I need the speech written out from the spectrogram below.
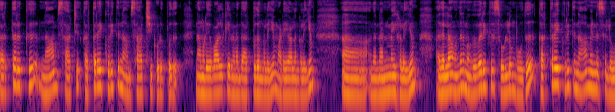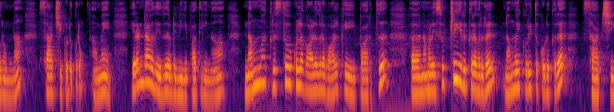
கர்த்தருக்கு நாம் சாட்சி கர்த்தரை குறித்து நாம் சாட்சி கொடுப்பது. நம்முடைய வாழ்க்கையில் நடந்த அற்புதங்களையும் அடையாளங்களையும் அந்த நன்மைகளையும் அதெல்லாம் வந்து நம்ம விவரித்து சொல்லும்போது கர்த்தரை குறித்து நாம் என்ன சொல்லுகிறோம்னா சாட்சி கொடுக்குறோம். ஆமே இரண்டாவது இது அப்படின்னு நீங்கள் பார்த்தீங்கன்னா நம்ம கிறிஸ்துவுக்குள்ளே வாழுகிற வாழ்க்கையை பார்த்து நம்மளை சுற்றி இருக்கிறவர்கள் நம்மை குறித்து கொடுக்குற சாட்சி.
